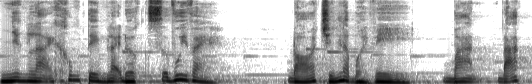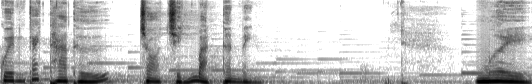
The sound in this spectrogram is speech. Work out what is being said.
nhưng lại không tìm lại được sự vui vẻ. Đó chính là bởi vì bạn đã quên cách tha thứ cho chính bản thân mình. 10.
